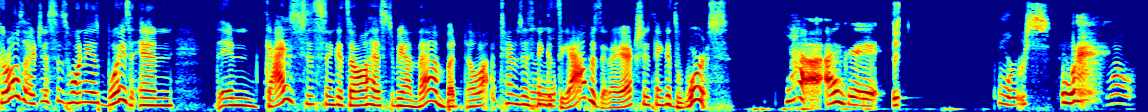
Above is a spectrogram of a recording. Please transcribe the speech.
girls are just as horny as boys, and then guys just think it's all has to be on them. But a lot of times, I think it's the opposite. I actually think it's worse. Yeah, I agree. worse Well,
